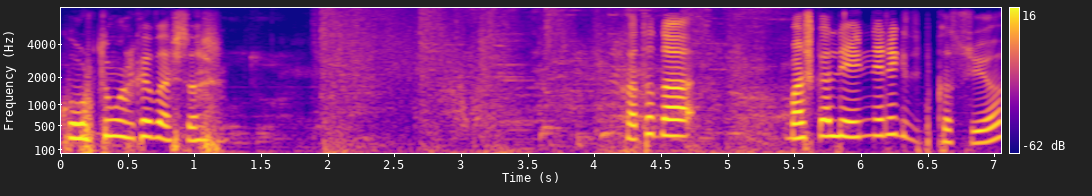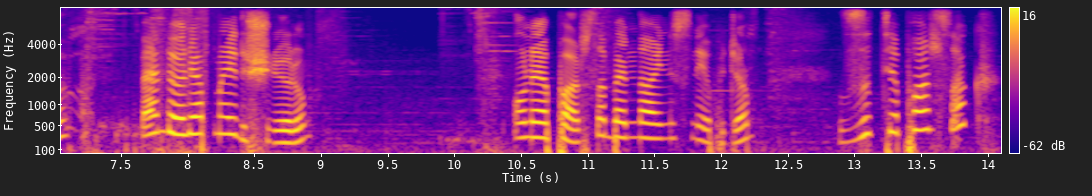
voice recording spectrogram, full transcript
Korktum arkadaşlar. Kata da başka lane'lere gidip kasıyor. Ben de öyle yapmayı düşünüyorum. Onu yaparsa ben de aynısını yapacağım. Zıt yaparsak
